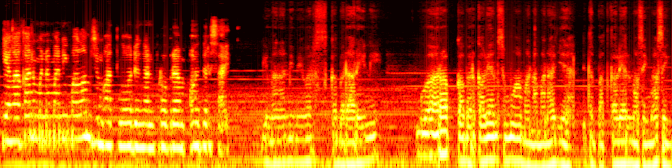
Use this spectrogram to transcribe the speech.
yang akan menemani malam Jumat lo dengan program Other Side. Gimana nih viewers kabar hari ini? Gue harap kabar kalian semua aman-aman aja di tempat kalian masing-masing.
